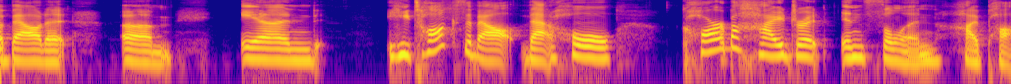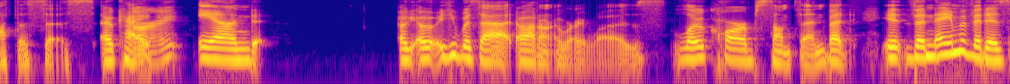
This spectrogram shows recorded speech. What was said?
about it. Um, and he talks about that whole carbohydrate insulin hypothesis. Okay, All right. and oh, oh, he was at oh, I don't know where he was low carb something, but it, the name of it is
